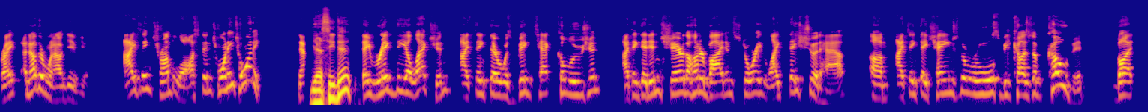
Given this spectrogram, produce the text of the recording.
right? Another one I'll give you. I think Trump lost in 2020. Now, yes, he did. They rigged the election. I think there was big tech collusion. I think they didn't share the Hunter Biden story like they should have. Um, I think they changed the rules because of COVID. But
